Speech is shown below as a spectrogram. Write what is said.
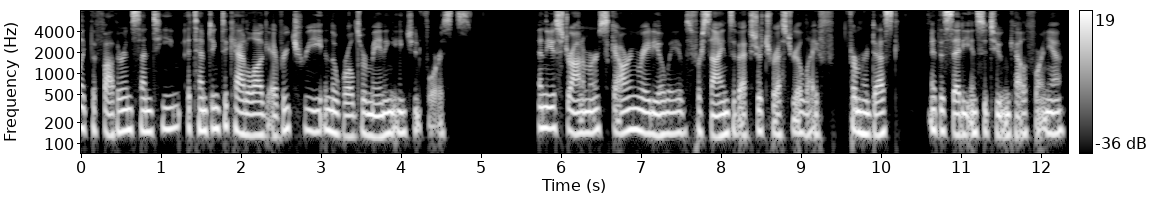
Like the father and son team attempting to catalog every tree in the world's remaining ancient forests, and the astronomer scouring radio waves for signs of extraterrestrial life from her desk at the SETI Institute in California.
